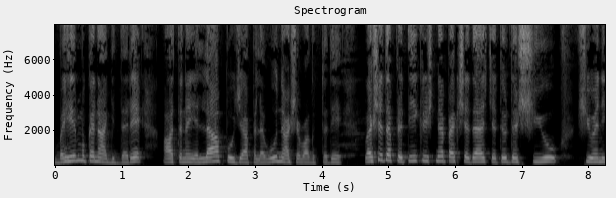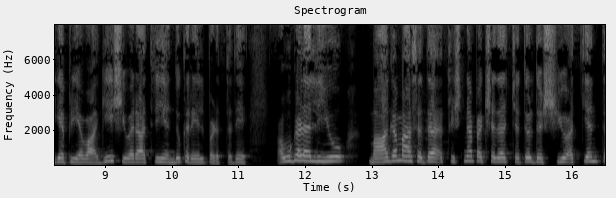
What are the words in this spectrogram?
ಬಹಿರ್ಮುಖನಾಗಿದ್ದರೆ ಆತನ ಎಲ್ಲಾ ಪೂಜಾಫಲವೂ ನಾಶವಾಗುತ್ತದೆ. ವರ್ಷದ ಪ್ರತಿ ಕೃಷ್ಣ ಪಕ್ಷದ ಚತುರ್ದಶಿಯು ಶಿವನಿಗೆ ಪ್ರಿಯವಾಗಿ ಶಿವರಾತ್ರಿ ಎಂದು ಕರೆಯಲ್ಪಡುತ್ತದೆ. ಅವುಗಳಲ್ಲಿಯೂ ಮಾಘ ಮಾಸದ ಕೃಷ್ಣ ಪಕ್ಷದ ಚತುರ್ದಶಿಯು ಅತ್ಯಂತ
